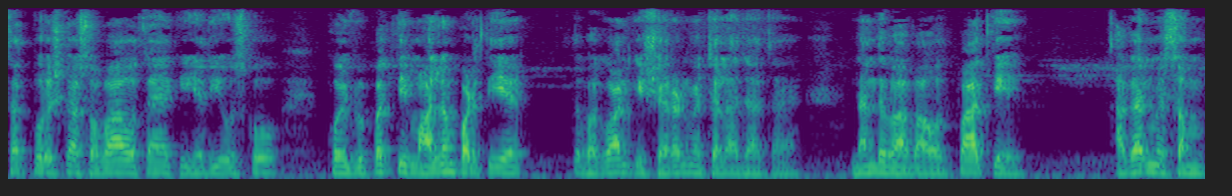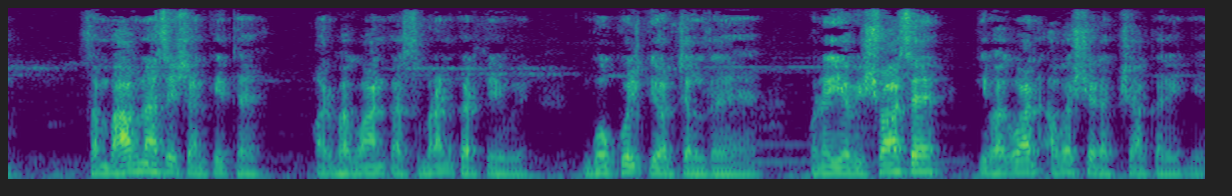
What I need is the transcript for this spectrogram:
सत्पुरुष का स्वभाव होता है कि यदि उसको कोई विपत्ति मालूम पड़ती है तो भगवान की शरण में चला जाता है। नंद बाबा उत्पाद के अगर में सम संभावना से शंकित है और भगवान का स्मरण करते हुए गोकुल की ओर चल रहे हैं, उन्हें यह विश्वास है कि भगवान अवश्य रक्षा करेंगे।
